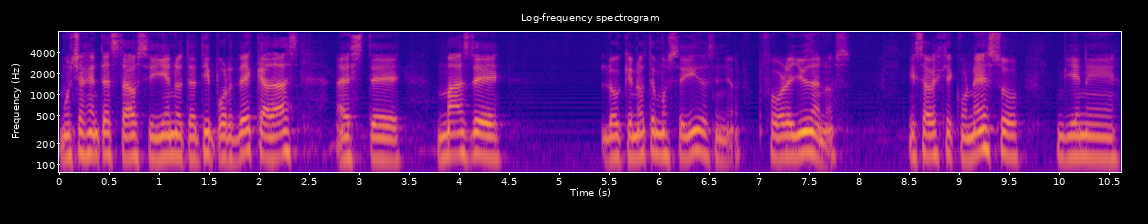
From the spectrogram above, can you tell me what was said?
Mucha gente ha estado siguiéndote a ti por décadas, este, más de lo que no te hemos seguido, Señor. Por favor, ayúdanos. Y sabes que con eso viene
